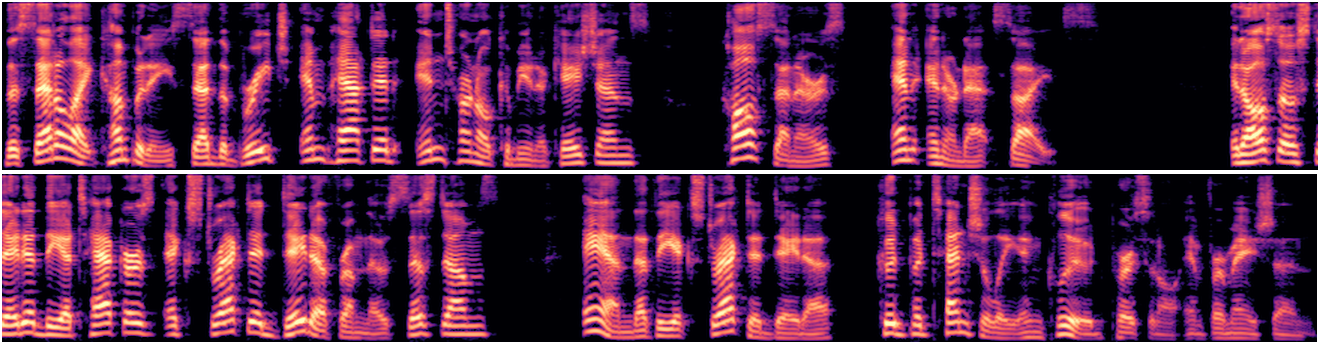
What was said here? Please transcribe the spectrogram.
The satellite company said the breach impacted internal communications, call centers, and internet sites. It also stated the attackers extracted data from those systems and that the extracted data could potentially include personal information.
